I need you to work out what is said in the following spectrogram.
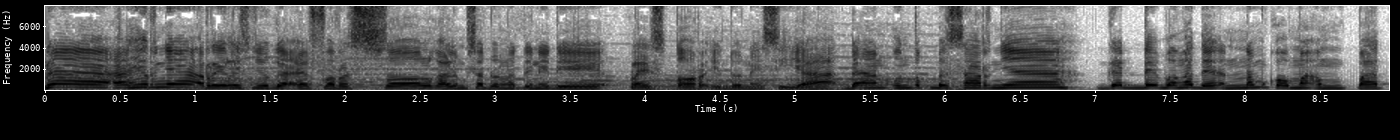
Nah, akhirnya rilis juga Eversoul. Kalian bisa download ini di Play Store Indonesia. Dan untuk besarnya gede banget ya, 6,48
